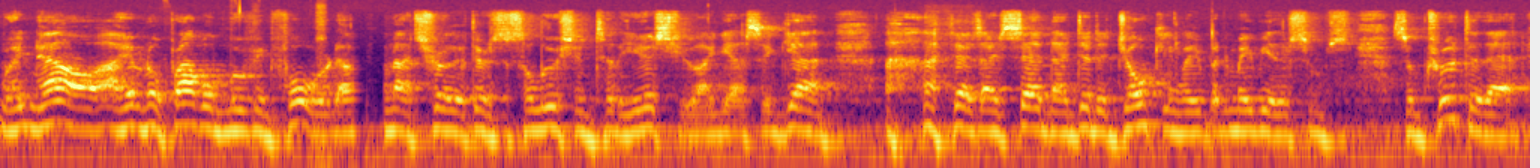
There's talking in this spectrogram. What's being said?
right now, I have no problem moving forward. I'm not sure that there's a solution to the issue. I guess again, as I said, and I did it jokingly, but maybe there's some some truth to that.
